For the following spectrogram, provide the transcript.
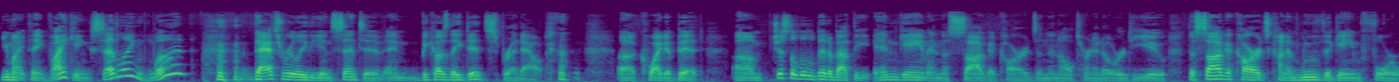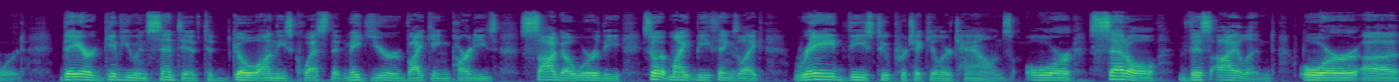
You might think, Viking settling? What? That's really the incentive. And because they did spread out uh, quite a bit. Um, just a little bit about the end game and the saga cards, and then I'll turn it over to you. The saga cards kind of move the game forward. They are give you incentive to go on these quests that make your Viking parties saga worthy. So it might be things like raid these two particular towns, or settle this island, or uh,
